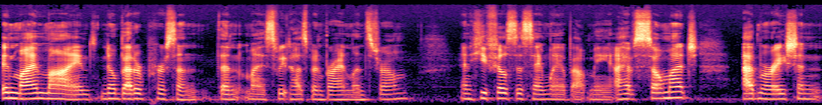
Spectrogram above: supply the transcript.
in my mind no better person than my sweet husband Brian Lindstrom, and he feels the same way about me. I have so much admiration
